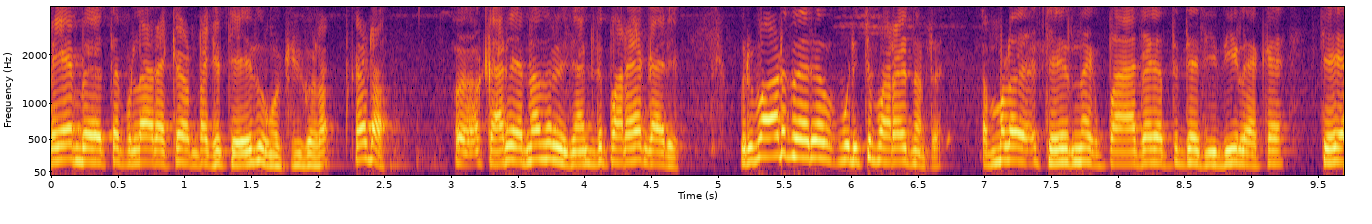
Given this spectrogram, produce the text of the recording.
അറിയാൻ വയ്യാത്ത പിള്ളേരൊക്കെ ഉണ്ടാക്കി ചെയ്ത് നോക്കിക്കോളാം. കേട്ടോ? കാര്യം എന്നാന്ന് ഞാനിത് പറയാൻ കാര്യം. ഒരുപാട് പേര് വിളിച്ച് പറയുന്നുണ്ട്. നമ്മൾ ചെയ്യുന്ന പാചകത്തിന്റെ രീതിയിലൊക്കെ ചെയ്യ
